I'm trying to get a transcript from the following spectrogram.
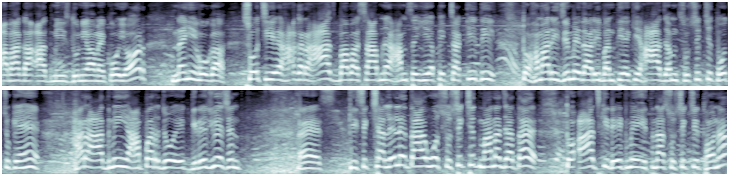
अभागा आदमी इस दुनिया में कोई और नहीं होगा। सोचिए, अगर आज बाबा साहब ने हमसे ये अपेक्षा की थी तो हमारी ज़िम्मेदारी बनती है कि हाँ आज हम सुशिक्षित हो चुके हैं। हर आदमी यहाँ पर जो एक ग्रेजुएशन की शिक्षा ले लेता है, वो सुशिक्षित माना जाता है। तो आज की डेट में इतना सुशिक्षित होना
